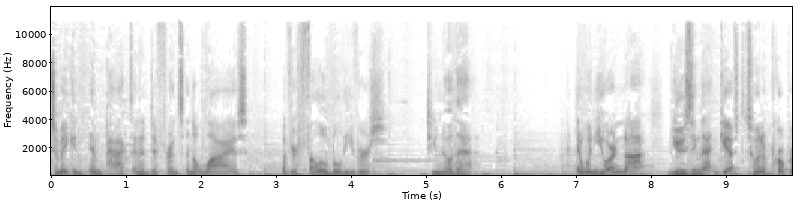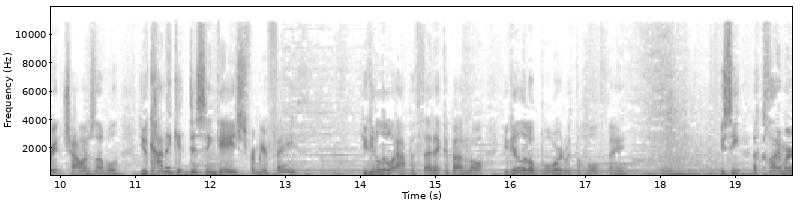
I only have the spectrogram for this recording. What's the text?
to make an impact and a difference in the lives of your fellow believers? Do you know that? And when you are not using that gift to an appropriate challenge level, you kind of get disengaged from your faith. You get a little apathetic about it all. You get a little bored with the whole thing. You see, a climber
